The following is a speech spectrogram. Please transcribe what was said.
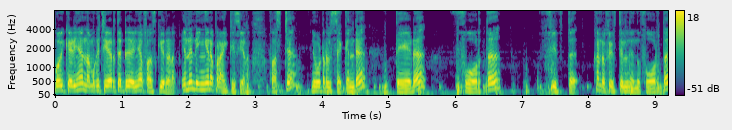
പോയി കഴിഞ്ഞാൽ നമുക്ക് ചേർത്തിട്ട് കഴിഞ്ഞാൽ ഫസ്റ്റ് ഗിയർ ഇടാം. എന്നിട്ട് ഇങ്ങനെ പ്രാക്ടീസ് ചെയ്യണം. First neutral second third fourth fifth കണ്ടോ? ഫിഫ്ത്തിൽ നിന്ന് ഫോർത്ത്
